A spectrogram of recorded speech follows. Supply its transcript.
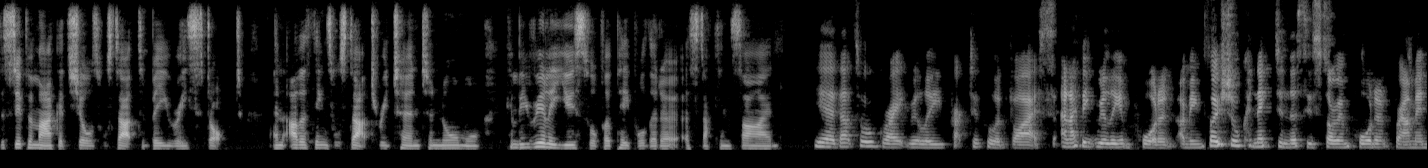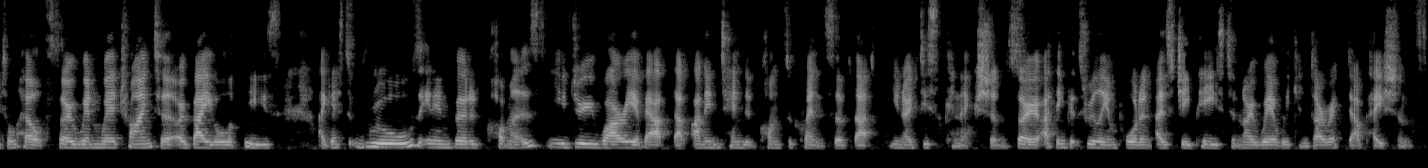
the supermarket shelves will start to be restocked and other things will start to return to normal can be really useful for people that are, are stuck inside. Yeah, that's all great, really practical advice. And I think really important. I mean, social connectedness is so important for our mental health. So when we're trying to obey all of these, I guess, rules in inverted commas, you do worry about that unintended consequence of that, you know, disconnection. So I think it's really important as GPs to know where we can direct our patients.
